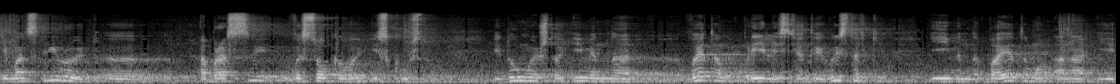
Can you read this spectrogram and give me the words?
демонстрирует э, образцы высокого искусства. И думаю, что именно в этом прелесть этой выставки, и именно поэтому она и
